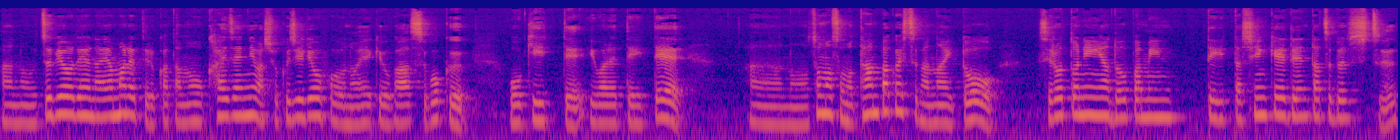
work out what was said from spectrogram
あのうつ病で悩まれてる方も改善には食事療法の影響がすごく大きいって言われていてあのそもそもタンパク質がないとセロトニンやドーパミンっていった神経伝達物質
